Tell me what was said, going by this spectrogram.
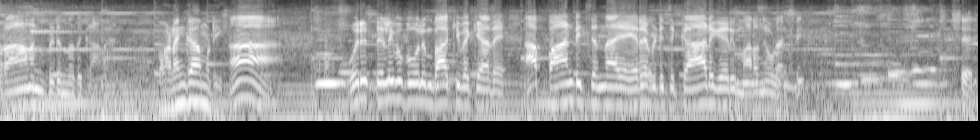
പ്രാണൻ വിടുന്നത് കാണാൻ. വണങ്കാമുടി. ആ ഒരു തെളിവ് പോലും ബാക്കി വെക്കാതെ ആ പാണ്ടി ചെന്നായ എര പിടിച്ച് കാട് കയറി മറഞ്ഞോളാൻ ശരി.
